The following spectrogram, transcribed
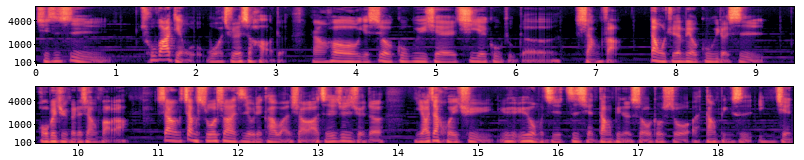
其实是出发点我我觉得是好的，然后也是有顾虑一些企业雇主的想法，但我觉得没有顾虑的是后备军人的想法啦。像这样说虽然是有点开玩笑啊，只是就是觉得你要再回去，因为因为我们其实之前当兵的时候都说，呃，当兵是阴间，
